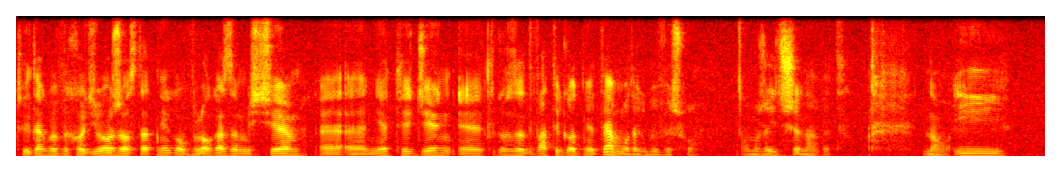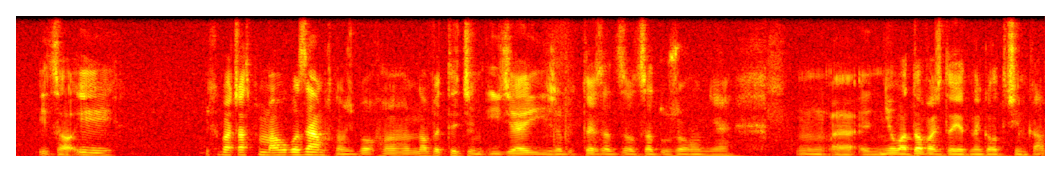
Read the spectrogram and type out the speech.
Czyli tak by wychodziło, że ostatniego vloga zamieściłem e, nie tydzień, tylko ze dwa tygodnie temu, tak by wyszło. A może i trzy nawet. No i, i co? I, I chyba czas pomału go zamknąć, bo e, nowy tydzień idzie i żeby tutaj za, za, za dużo nie, mm, e, nie ładować do jednego odcinka.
